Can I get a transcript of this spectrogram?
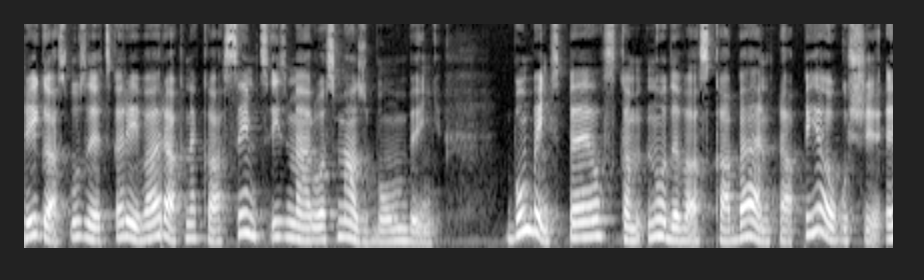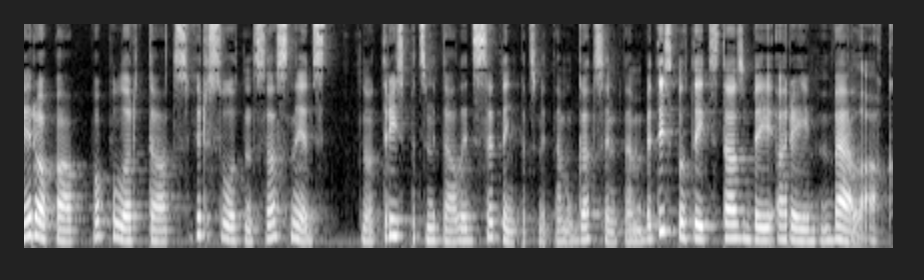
Rīgās uziets arī vairāk nekā simts izmēros mazu bumbiņu. Bumbiņu spēles, kam nodevās kā bērni, tā pieaugušie, Eiropā popularitātes virsotni sasniedz no 13. līdz 17. gadsimtam, bet izplatītas tās bija arī vēlāk.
